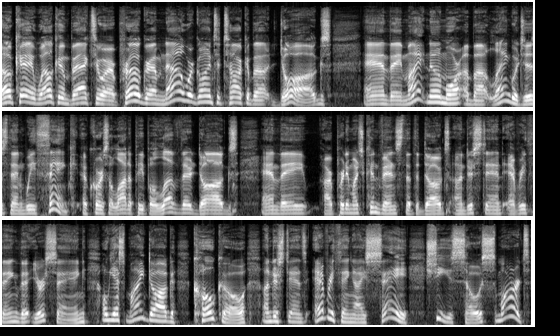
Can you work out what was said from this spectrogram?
Okay, welcome back to our program. Now we're going to talk about dogs, and they might know more about languages than we think. Of course, a lot of people love their dogs, and they are pretty much convinced that the dogs understand everything that you're saying. Oh, yes, my dog, Coco, understands everything I say. She's so smart.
